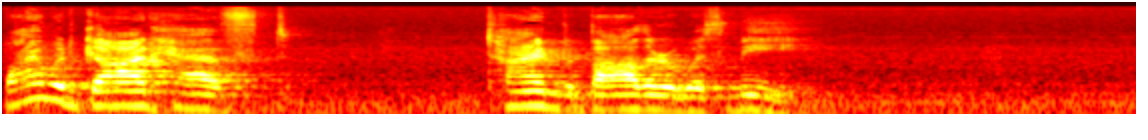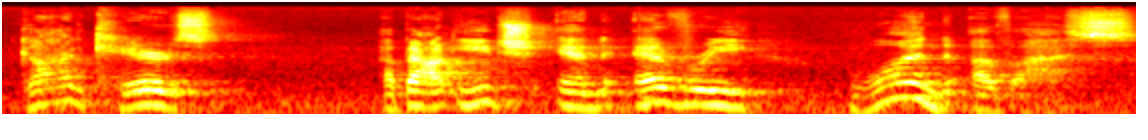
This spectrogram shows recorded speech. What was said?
why would God have time to bother with me? God cares about each and every one of us.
